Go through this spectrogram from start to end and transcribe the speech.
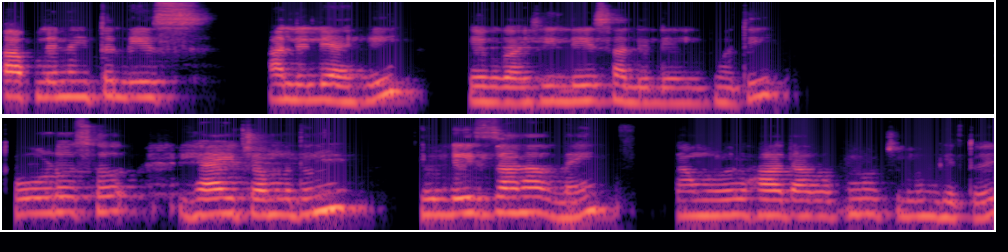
आता आपल्याला इथं लेस आलेली आहे. हे बघा ही लेस आलेली आहे मध्ये थोडस ह्या ह्याच्यामधून लेस जाणार नाही. त्यामुळे हा दाग आपण उचलून घेतोय.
